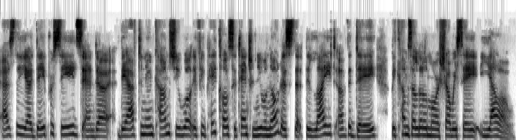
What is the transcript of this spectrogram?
as the uh, day proceeds and uh, the afternoon comes, you will, if you pay close attention, you will notice that the light of the day becomes a little more, shall we say, yellow.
